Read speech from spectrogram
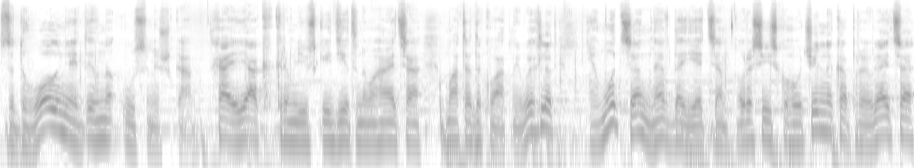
задоволення і дивна усмішка. Хай як кремлівський дід намагається мати адекватний вигляд, йому це не вдається. У російського очільника проявляється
